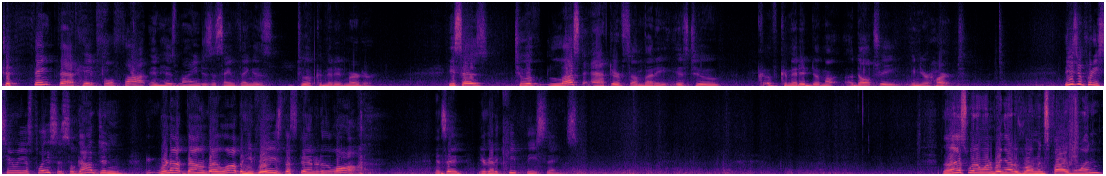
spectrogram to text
to think that hateful thought in His mind is the same thing as to have committed murder. He says to have lust after somebody is to have committed adultery in your heart. These are pretty serious places. So God didn't, we're not bound by the law, but He raised the standard of the law and said, you're going to keep these things. The last one I want to bring out is Romans 5 1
